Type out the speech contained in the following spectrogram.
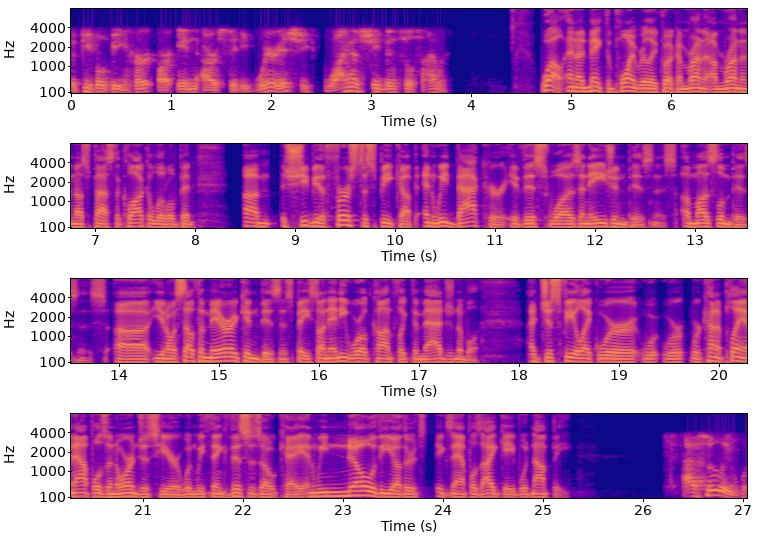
The people being hurt are in our city. Where is she? Why has she been so silent? Well, and I'd make the point really quick. I'm running I'm running us past the clock a little bit. Um, she'd be the first to speak up, and we'd back her if this was an Asian business, a Muslim business, uh, you know, a South American business based on any world conflict imaginable. I just feel like we're we're we're kind of playing apples and oranges here when we think this is okay, and we know the other examples I gave would not be. Absolutely.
